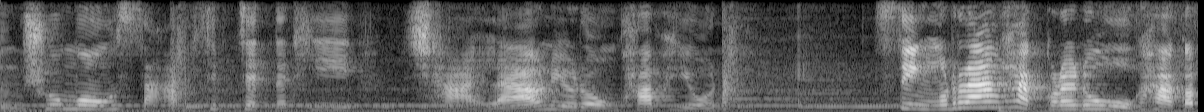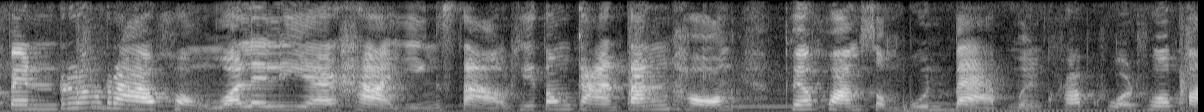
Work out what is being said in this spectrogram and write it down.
1 ชั่วโมง 37 นาที ฉายแล้วในโรงภาพยนตร์ สิ่งร่างหักกระดูกค่ะ ก็เป็นเรื่องราวของวาเลเรียค่ะ หญิงสาวที่ต้องการตั้งท้องเพื่อความสมบูรณ์แบบเหมือนครอบครัวทั่วไป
